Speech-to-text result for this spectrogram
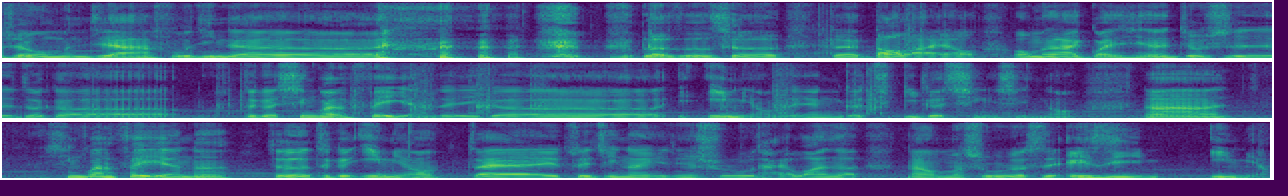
伴随我们家附近的 垃圾车的到来哦，我们来关心的就是这个这个新冠肺炎的一个疫苗的一个一个情形哦。那新冠肺炎呢，这这个疫苗在最近呢已经输入台湾了。那我们输入的是 AZ 疫苗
